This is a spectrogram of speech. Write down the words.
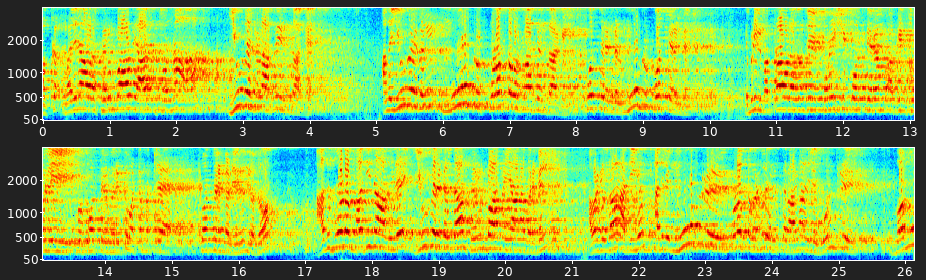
மக்க மதினாவில் பெரும்பாலும் யாருன்னு சொன்னால் யூதர்களாகவே இருந்தாங்க. அந்த யூதர்கள் மூன்று குலத்தவர்களாக இருந்தார்கள். கோத்திரங்கள் மூன்று கோத்திரங்கள். எப்படி மக்காவில் வந்து குறைஷி கோத்திரம் அப்படின்னு சொல்லி ஒரு கோத்திரம் இருக்கு. வட்டமற்ற கோத்திரங்கள் இருந்ததோ அதுபோல மதினாவிலே யூதர்கள் தான் பெரும்பான்மையானவர்கள். அவர்கள் தான் அதிகம். அதில் மூன்று குலத்தவர்கள் இருக்கிறாங்க அதில் ஒன்று பனு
